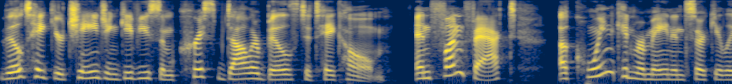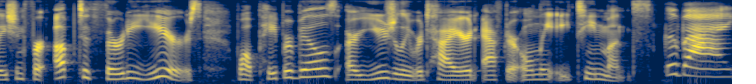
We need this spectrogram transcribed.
They'll take your change and give you some crisp dollar bills to take home. And fun fact a coin can remain in circulation for up to 30 years, while paper bills are usually retired after only 18 months. Goodbye.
